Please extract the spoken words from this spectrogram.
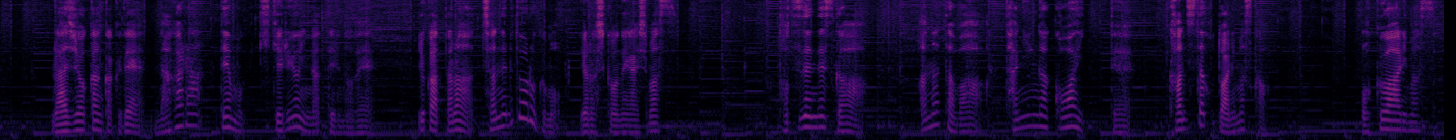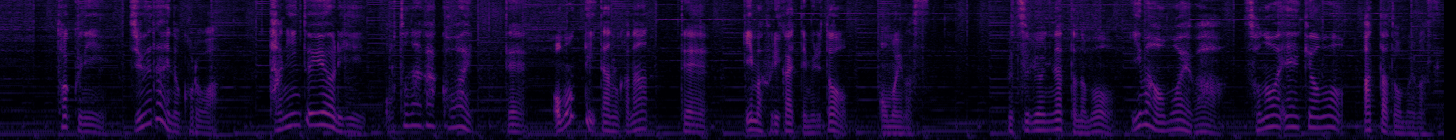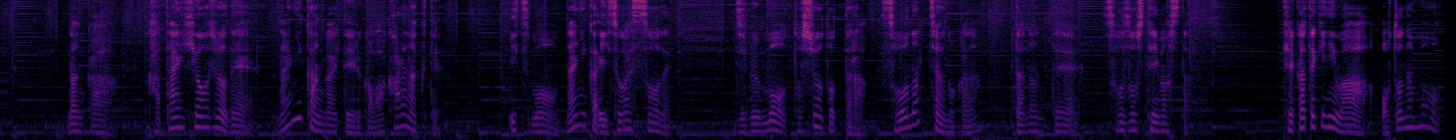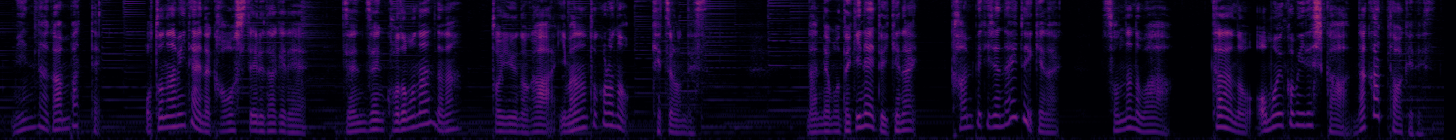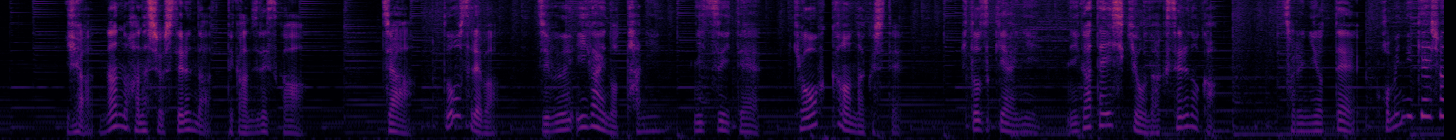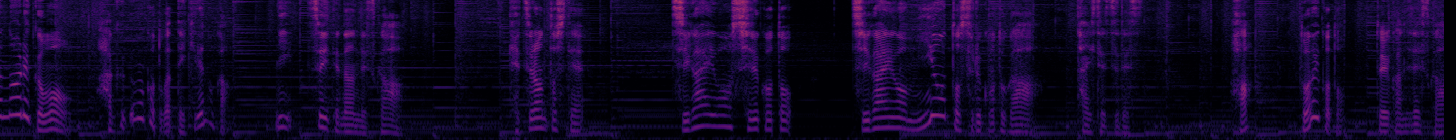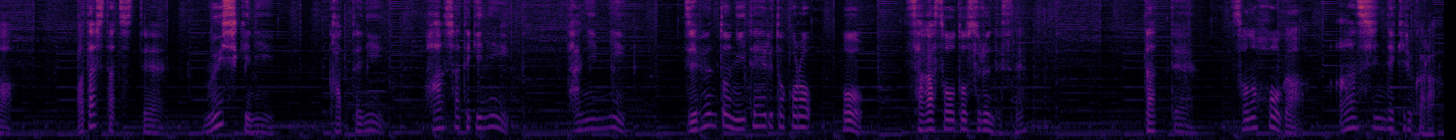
ラジオ感覚でながらでも聞けるようになっているのでよかったらチャンネル登録もよろしくお願いします。突然ですがあなたは他人が怖いって感じたことありますか？僕はあります。特に10代の頃は他人というより大人が怖いって思っていたのかなって今振り返ってみると思います。うつ病になったのも今思えばその影響もあったと思います。なんか硬い表情で何考えているか分からなくていつも何か忙しそうで自分も年を取ったらそうなっちゃうのかな？だなんて想像していました。結果的には大人もみんな頑張って大人みたいな顔しているだけで全然子供なんだなというのが今のところの結論です。何でもできないといけない完璧じゃないといけないそんなのはただの思い込みでしかなかったわけです。いや何の話をしてるんだって感じですがじゃあどうすれば自分以外の他人について恐怖感をなくして人付き合いに苦手意識をなくせるのかそれによってコミュニケーション能力も育むことができるのかについてなんですが結論として違いを知ること違いを見ようとすることが大切です。は？どういうこと？という感じですが私たちって無意識に勝手に反射的に他人に自分と似ているところを探そうとするんですね。だってその方が安心できるから。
